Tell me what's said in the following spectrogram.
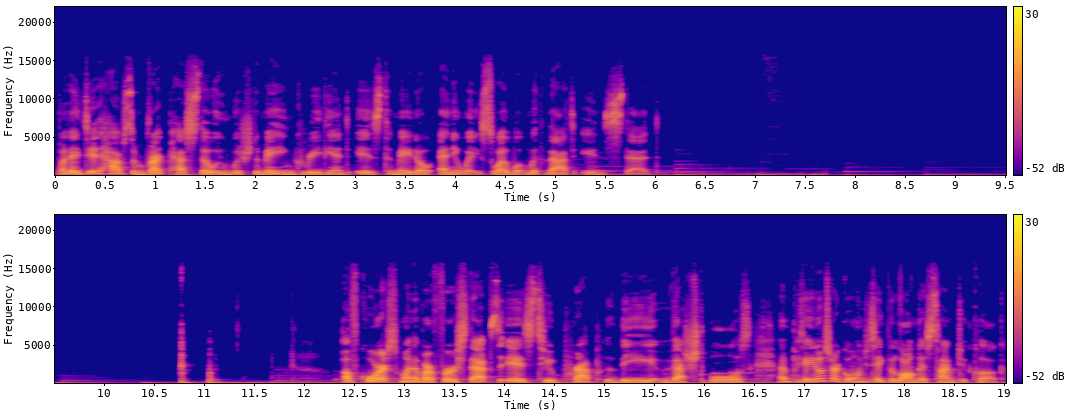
but I did have some red pesto in which the main ingredient is tomato anyway, so I went with that instead. Of course, one of our first steps is to prep the vegetables, and potatoes are going to take the longest time to cook.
